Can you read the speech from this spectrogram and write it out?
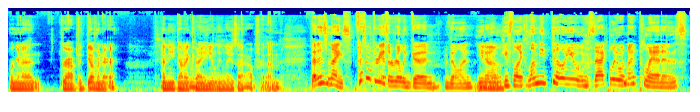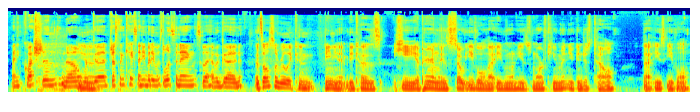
We're gonna grab the governor. And he kind of conveniently lays that out for them. That is nice. Visser 3 is a really good villain, you know? Yeah. He's like, let me tell you exactly what my plan is. Any questions? No, we're good. Just in case anybody was listening, so they have a good. It's also really convenient because he apparently is so evil that even when he's morphed human, you can just tell that he's evil.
